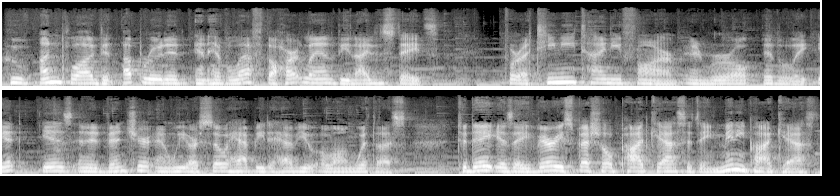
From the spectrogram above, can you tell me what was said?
who've unplugged and uprooted and have left the heartland of the United States for a teeny tiny farm in rural Italy. It is an adventure, and we are so happy to have you along with us. Today is a very special podcast. It's a mini podcast.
